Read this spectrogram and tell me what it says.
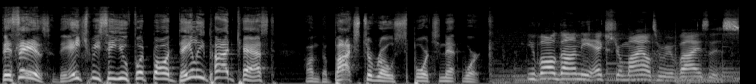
This is the HBCU Football Daily Podcast on the Box to Row Sports Network. You've all gone the extra mile to revise this.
